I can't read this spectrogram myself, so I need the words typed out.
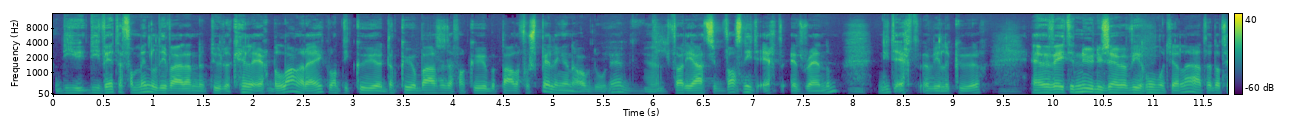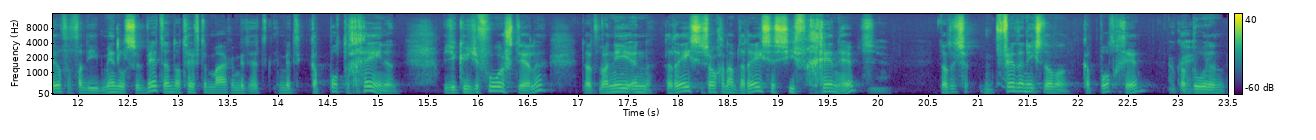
Die, die wetten van Mendel die waren natuurlijk heel erg belangrijk, want die kun je, dan kun je op basis daarvan kun je bepaalde voorspellingen ook doen. Hè. Die variatie was niet echt at random, niet echt eh, willekeurig. En we weten nu, nu zijn we weer 100 jaar later, dat heel veel van die Mendelse wetten, dat heeft te maken met, het, met kapotte genen. Want je kunt je voorstellen dat wanneer je een race, zogenaamd recessief gen hebt, Ja. Dat is verder niks dan een kapot gen. Dat door een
